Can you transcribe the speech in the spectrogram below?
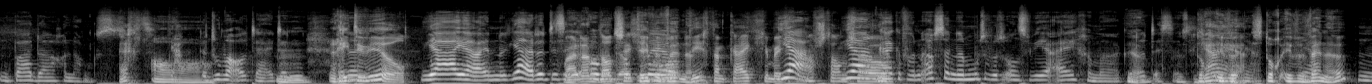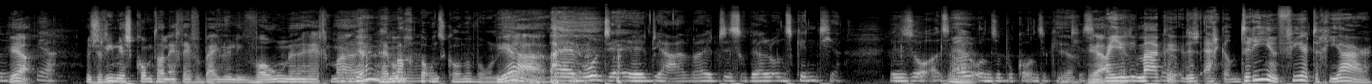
een paar dagen langs. Echt? Oh, Ja, dat doen we altijd. En, een en dan- ritueel. ja, ja, en ja, dat is. Maar dan, dan zet je gewoon dicht, dan kijk je een beetje ja, van afstand ja, zo. dan kijken we van afstand, dan moeten we het ons weer eigen maken. Ja, Dat is het. is toch, Ja, even, ja. is toch even Ja. wennen. Ja. Dus Rinus komt dan echt even bij jullie wonen, zeg maar. Ja, hè? hij mag bij ons komen wonen. Ja. Hij woont, eh, ja, maar het is wel ons kindje. Zoals al onze boeken, onze kindjes. Ja. Maar jullie maken Ja. dus eigenlijk al 43 jaar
